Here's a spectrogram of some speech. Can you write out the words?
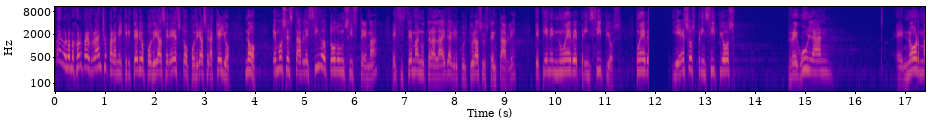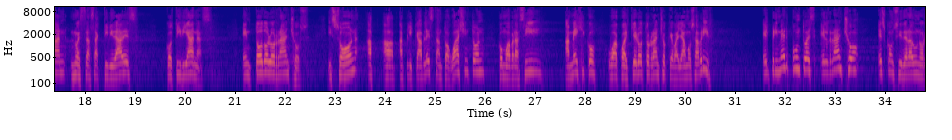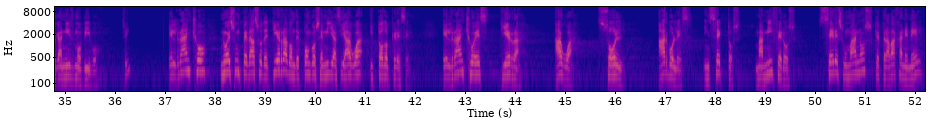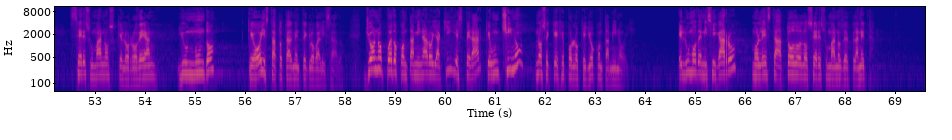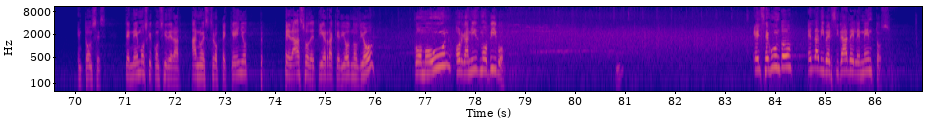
Bueno, lo mejor para el rancho, para mi criterio, podría ser esto, podría ser aquello. No, hemos establecido todo un sistema, el sistema Neutralite de agricultura sustentable, que tiene nueve principios. Nueve, y esos principios regulan, eh, norman nuestras actividades cotidianas en todos los ranchos y son aplicables tanto a Washington como a Brasil, a México o a cualquier otro rancho que vayamos a abrir. El primer punto es, el rancho es considerado un organismo vivo. ¿sí? El rancho no es un pedazo de tierra donde pongo semillas y agua y todo crece. El rancho es tierra, agua, sol, árboles, insectos, mamíferos, seres humanos que trabajan en él, seres humanos que lo rodean y un mundo que hoy está totalmente globalizado. Yo no puedo contaminar hoy aquí y esperar que un chino no se queje por lo que yo contamino hoy. El humo de mi cigarro molesta a todos los seres humanos del planeta. Entonces, tenemos que considerar a nuestro pequeño pedazo de tierra que Dios nos dio como un organismo vivo. El segundo es la diversidad de elementos.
